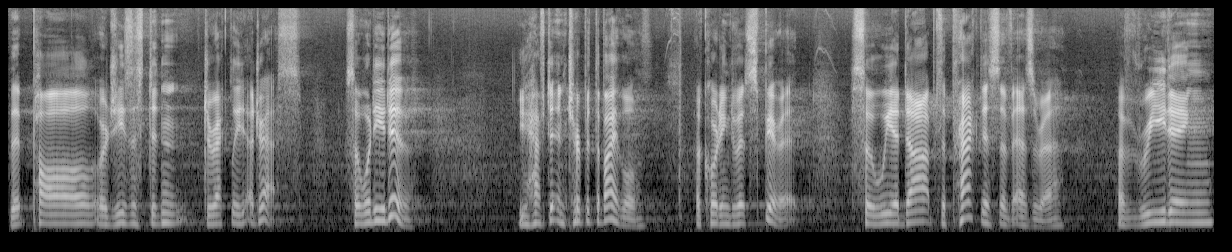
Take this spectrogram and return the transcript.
that Paul or Jesus didn't directly address. So, what do you do? You have to interpret the Bible according to its spirit. So, we adopt the practice of Ezra of reading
